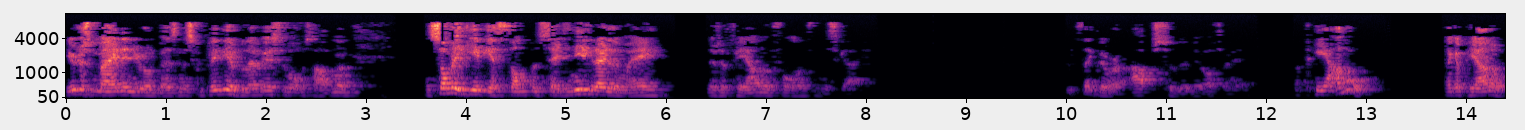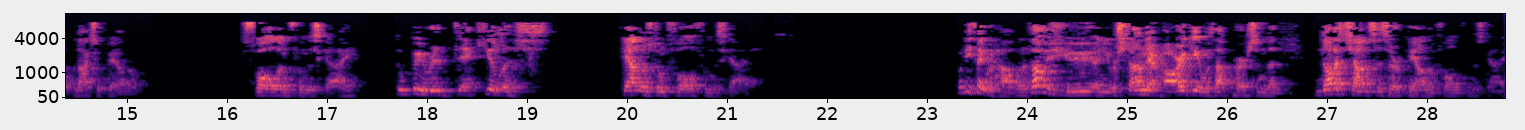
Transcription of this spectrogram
You're just minding your own business, completely oblivious to what was happening. And somebody gave you a thump and said, you need to get out of the way. There's a piano falling from the sky. You'd think they were absolutely off their head. A piano. Like a piano, an actual piano. Falling from the sky. Don't be ridiculous. Pianos don't fall from the sky. What do you think would happen? If that was you and you were standing there arguing with that person that not a chance is there a piano falling from the sky,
